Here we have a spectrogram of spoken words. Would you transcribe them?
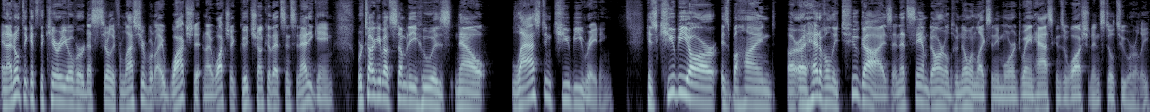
And I don't think it's the carryover necessarily from last year, but I watched it and I watched a good chunk of that Cincinnati game. We're talking about somebody who is now last in QB rating. His QBR is behind or ahead of only two guys, and that's Sam Darnold, who no one likes anymore, and Dwayne Haskins of Washington, still too early.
